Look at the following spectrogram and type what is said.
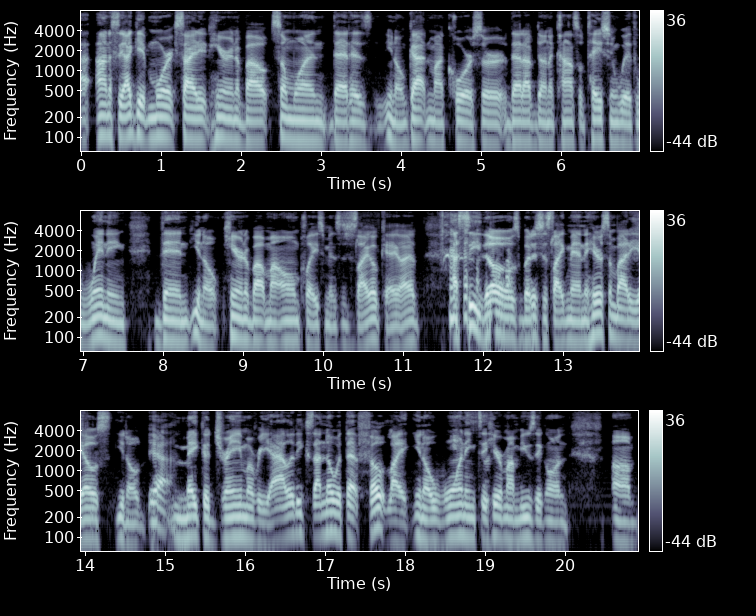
I, honestly, I get more excited hearing about someone that has, you know, gotten my course or that I've done a consultation with winning than, you know, hearing about my own placements. It's just like, okay, I, I see those, but it's just like, man, to hear somebody else, you know, yeah. make a dream a reality. Cause I know what that felt like, you know, wanting to hear my music on, um,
